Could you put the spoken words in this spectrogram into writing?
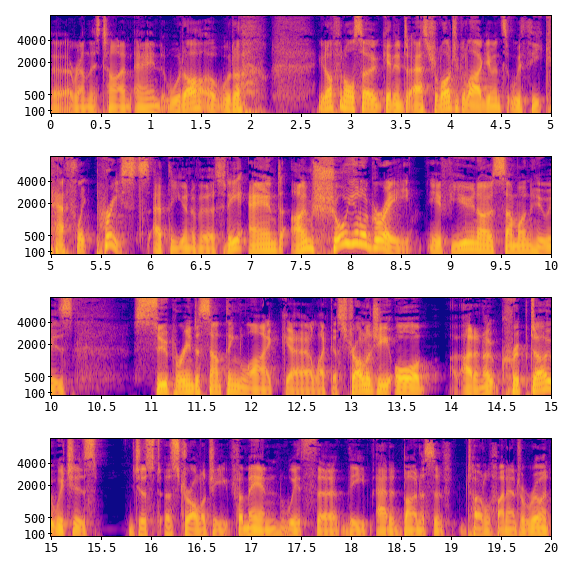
uh, around this time, and would uh, would. Uh, He'd often also get into astrological arguments with the Catholic priests at the university, and I'm sure you'll agree if you know someone who is super into something like uh, like astrology or I don't know crypto, which is just astrology for men with uh, the added bonus of total financial ruin.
